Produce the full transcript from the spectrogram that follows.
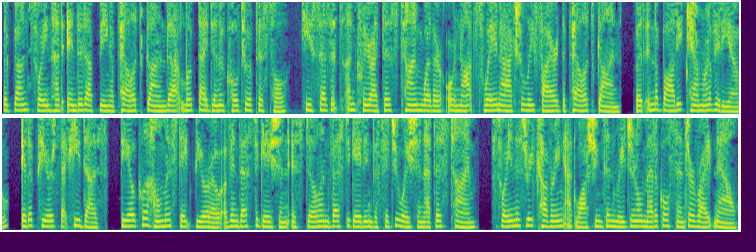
the gun Swain had ended up being a pellet gun that looked identical to a pistol. He says it's unclear at this time whether or not Swain actually fired the pellet gun, but in the body camera video, it appears that he does. The Oklahoma State Bureau of Investigation is still investigating the situation at this time. Swain is recovering at Washington Regional Medical Center right now.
